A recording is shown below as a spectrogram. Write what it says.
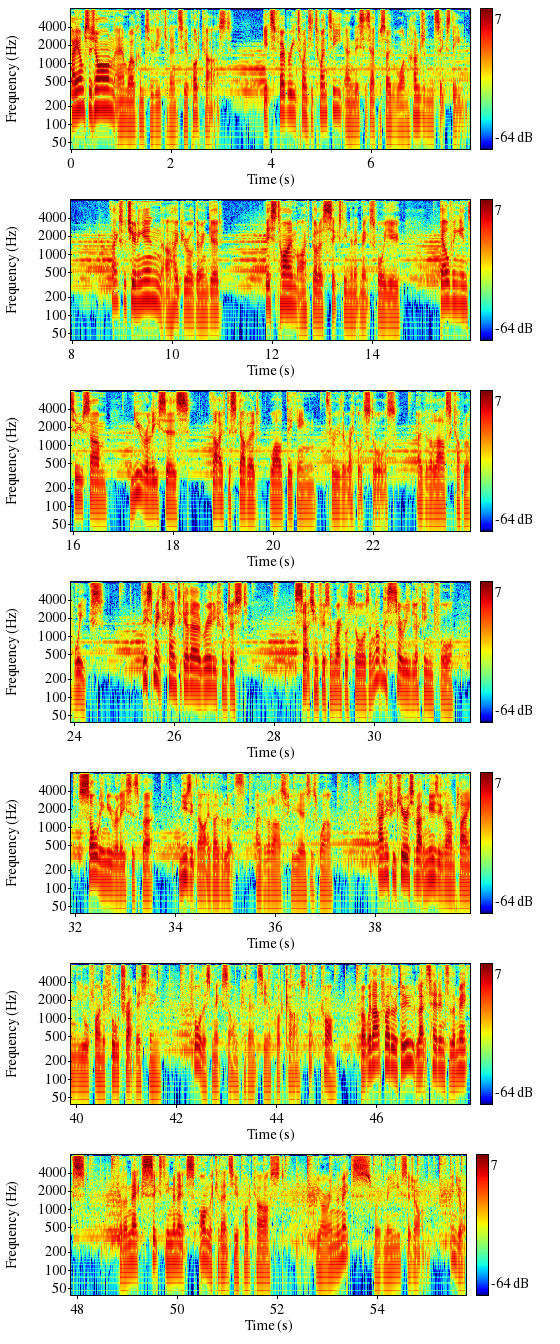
Hey, I'm Sejan, and welcome to the Cadencia podcast. It's February 2020, and this is episode 116. Thanks for tuning in. I hope you're all doing good. This time, I've got a 60 minute mix for you, delving into some new releases that I've discovered while digging through the record stores over the last couple of weeks. This mix came together really from just searching for some record stores and not necessarily looking for solely new releases, but music that I've overlooked over the last few years as well. And if you're curious about the music that I'm playing, you will find a full track listing for this mix on cadenciapodcast.com. But without further ado, let's head into the mix for the next 60 minutes on the Cadencia podcast. You're in the mix with me, Sejan. Enjoy.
